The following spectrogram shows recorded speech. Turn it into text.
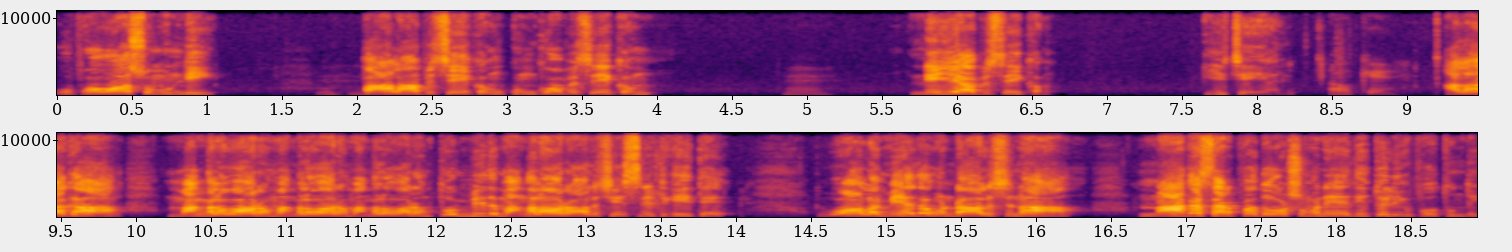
ఉపవాసం ఉండి పాలాభిషేకం కుంకుమాభిషేకం. నెయ్యాభిషేకం ఇవి చేయాలి ఓకే అలాగా మంగళవారం మంగళవారం మంగళవారం తొమ్మిది మంగళవారాలు చేసినట్టుగైతే వాళ్ళ మీద ఉండాల్సిన నాగసర్ప దోషం అనేది తొలగిపోతుంది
